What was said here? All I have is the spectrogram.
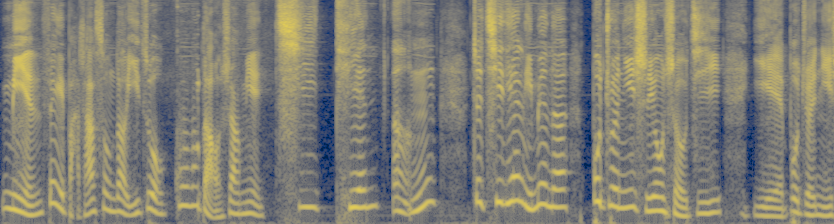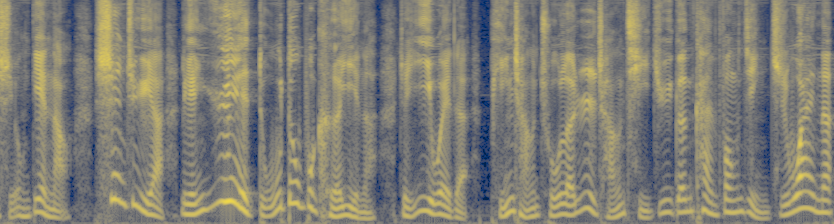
免费把他送到一座孤岛上面七天。嗯嗯，这七天里面呢，不准你使用手机，也不准你使用电脑，甚至于啊，连阅读都不可以呢。这意味着。平常除了日常起居跟看风景之外呢，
